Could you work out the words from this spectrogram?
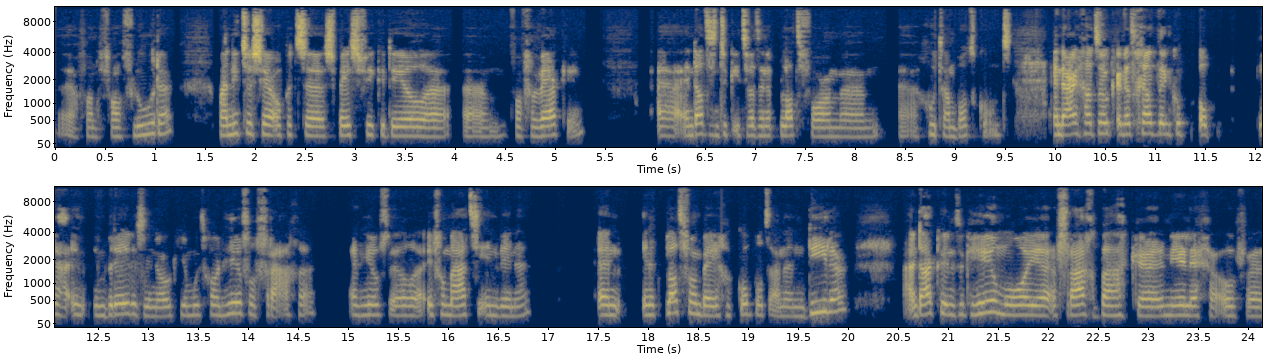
van, van vloeren. Maar niet zozeer op het specifieke deel um, van verwerking. En dat is natuurlijk iets wat in het platform um, goed aan bod komt. En daar geldt ook, en dat geldt denk ik op, op ja, in, in brede zin ook, je moet gewoon heel veel vragen en heel veel informatie inwinnen. En in het platform ben je gekoppeld aan een dealer. En daar kun je natuurlijk heel mooi een vraagbaak neerleggen over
